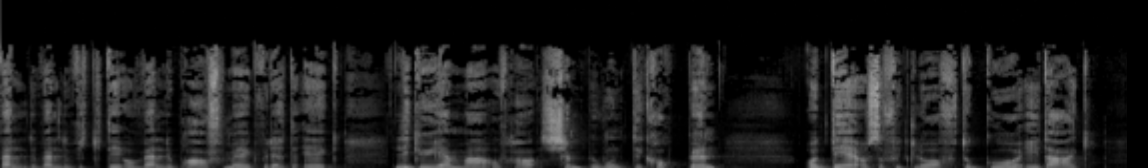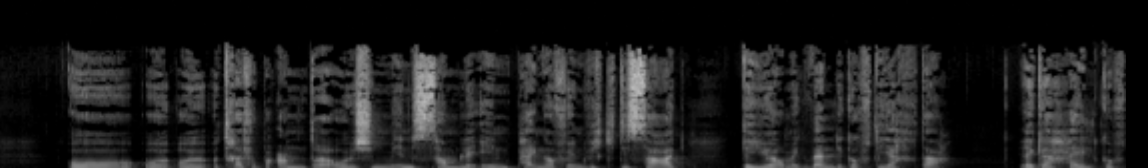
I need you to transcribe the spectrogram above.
veldig veldig viktig og veldig bra for meg. fordi at jeg ligger jo hjemme og har kjempevondt i kroppen. Og det å fikk lov til å gå i dag og, og, og, og, treffe på andre, og ikke minst samle inn penger for en viktig sak, det gjør meg veldig godt i hjertet. Godt,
